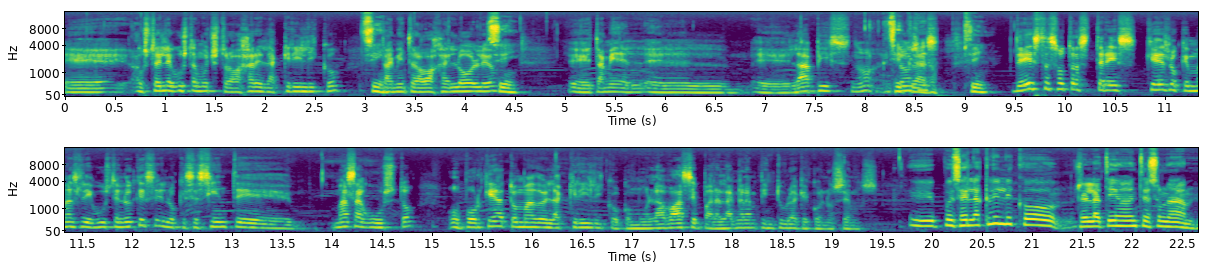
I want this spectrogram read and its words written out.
eh, a usted le gusta mucho trabajar el acrílico, sí. también trabaja el óleo, sí. Eh, también el, lápiz, ¿no? Entonces, sí. de estas otras tres, ¿qué es lo que más le gusta? ¿En lo que es en lo que se siente más a gusto? ¿O por qué ha tomado el acrílico como la base para la gran pintura que conocemos? Eh, pues el acrílico relativamente es una,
